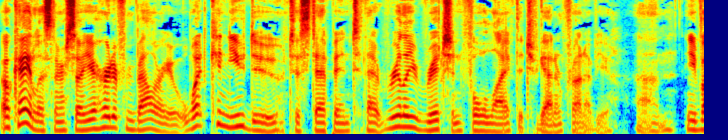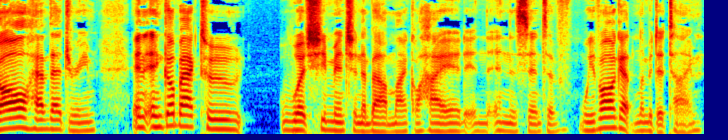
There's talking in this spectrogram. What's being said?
Okay, listener, so you heard it from Valerie. What can you do to step into that really rich and full life that you've got in front of you? Um, you've all have that dream, and and go back to what she mentioned about Michael Hyatt in in the sense of we've all got limited time,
